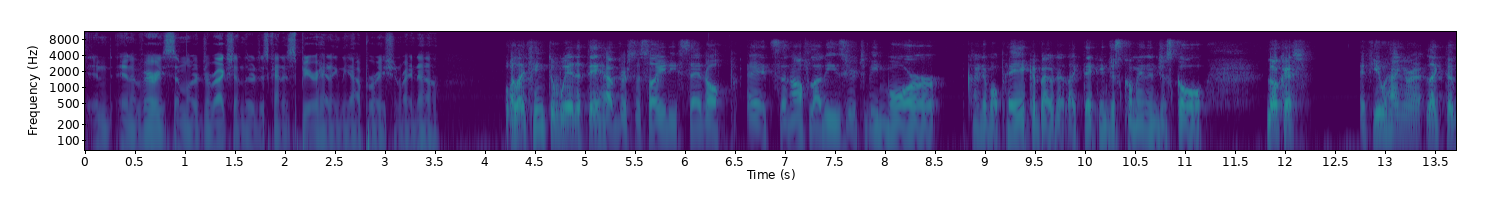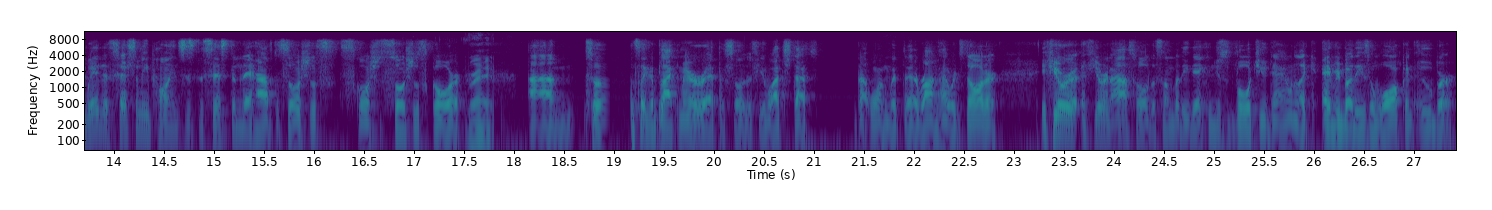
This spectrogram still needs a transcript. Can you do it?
in in a very similar direction. They're just kind of spearheading the operation right now. Well, I think the way that they have their society set up, it's an awful lot easier to be more kind of opaque about it. Like they can just come in and just go, look at. If you hang around, like the way that Sesame Points is the system they have, the social social social score. Right. Um, so it's like a Black Mirror episode. If you watch that that one with uh, Ron Howard's daughter, if you're if you're an asshole to somebody, they can just vote you down. Like everybody's a walking Uber,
